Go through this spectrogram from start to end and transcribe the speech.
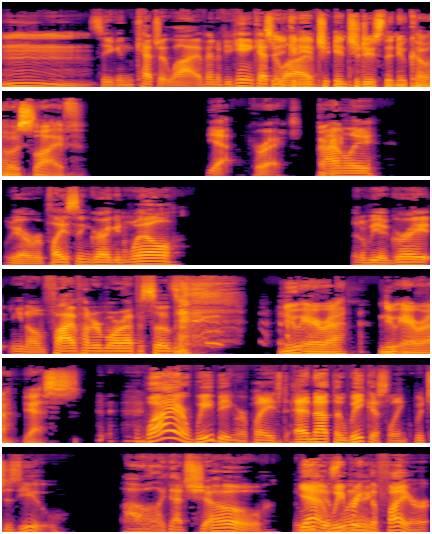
Mm. So you can catch it live. And if you can't catch So it you live, can int- introduce the new co-hosts live. yeah, correct. Okay. Finally, we are replacing Greg and Will. It'll be a great, you know, 500 more episodes. New era, new era. Yes. Why are we being replaced and not the weakest link, which is you? Oh, like that show. The yeah, we bring the fire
